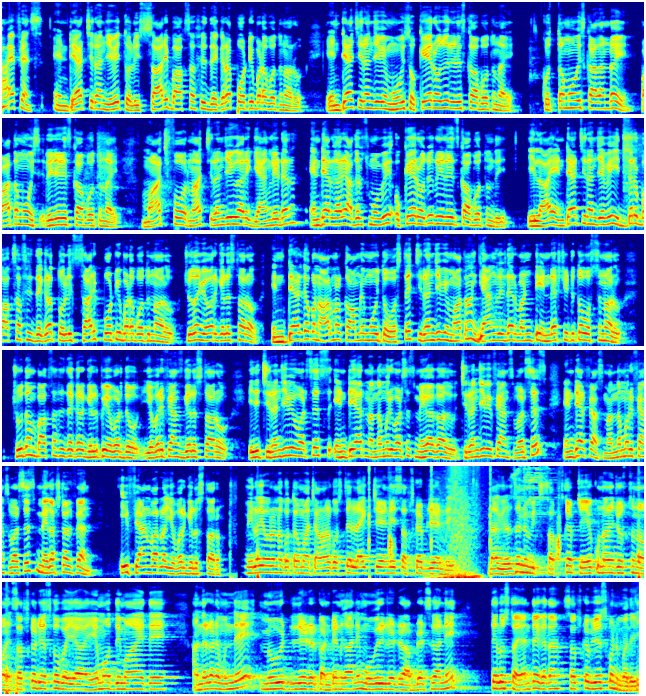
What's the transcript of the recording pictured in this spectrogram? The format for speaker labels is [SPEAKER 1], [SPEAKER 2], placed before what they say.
[SPEAKER 1] Hi friends NTR Chiranjeevi తొలిసారి box office దగ్గర పోటీ పడబోతున్నారు. ఎన్టీఆర్ చిరంజీవి మూవీస్ ఒకే రోజు రిలీజ్ కాబోతున్నాయి. కొత్త మూవీస్ కాదండోయ్ పాత మూవీస్ రిలీజ్ కాబోతున్నాయి. మార్చ్ ఫోర్న చిరంజీవి గారి గ్యాంగ్ లీడర్ ఎన్టీఆర్ గారి అదర్స్ మూవీ ఒకే రోజు రిలీజ్ కాబోతుంది. ఇలా ఎన్టీఆర్ చిరంజీవి ఇద్దరు బాక్స్ ఆఫీస్ దగ్గర తొలిసారి పోటీ పడబోతున్నారు. చూద్దాం ఎవరు గెలుస్తారో. ఎన్టీఆర్ది ఒక నార్మల్ కామెడీ మూవీతో వస్తే చిరంజీవి మాత్రం గ్యాంగ్ లీడర్ వంటి ఇండస్ట్రీతో వస్తున్నారు. చూద్దాం బాక్స్ ఆఫీస్ దగ్గర గెలుపు ఎవరిదో ఎవరి ఫ్యాన్స్ గెలుస్తారో. ఇది Chiranjeevi versus NTR Nandamuri versus mega కాదు. Chiranjeevi fans versus NTR fans Nandamuri fans versus megastar fan ఈ ఫ్యాన్ వార్లో ఎవరు గెలుస్తారు. మీలో ఎవరైనా కొత్తగా మా ఛానల్కి వస్తే లైక్ చేయండి సబ్స్క్రైబ్ చేయండి. నాకు తెలుసు నువ్వు సబ్స్క్రైబ్ చేయకుండానే చూస్తున్నావు అని. సబ్స్క్రైబ్ చేసుకోబోయ్యా ఏమవుద్ది మా అయితే? అందరికంటే ముందే మూవీ రిలేటెడ్ కంటెంట్ కానీ మూవీ రిలేటెడ్ అప్డేట్స్ కానీ తెలుస్తాయి. అంతే కదా? సబ్స్క్రైబ్ చేసుకోండి మరి.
